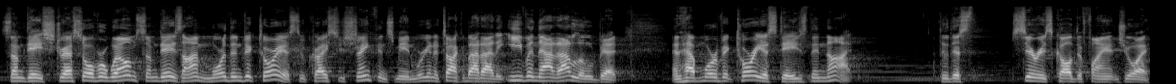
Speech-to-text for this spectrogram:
Some days stress overwhelms, some days I'm more than victorious through Christ who strengthens me. And we're going to talk about how to even that out a little bit and have more victorious days than not through this series called Defiant Joy.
